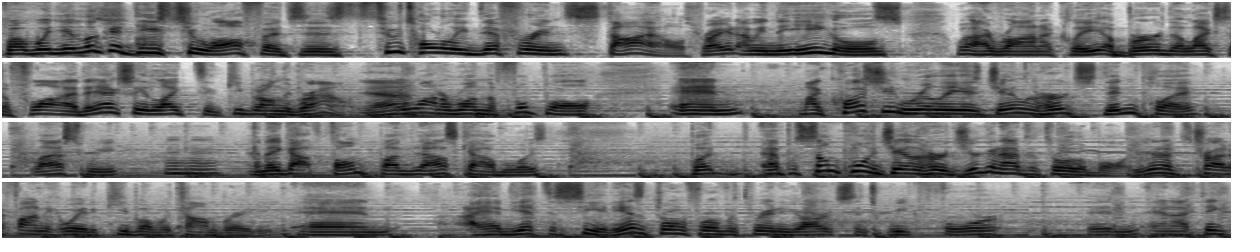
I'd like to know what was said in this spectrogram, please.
But when you look at these two offenses, two totally different styles, right? I mean, the Eagles, well, ironically, a bird that likes to fly, they actually like to keep it on the ground. Yeah. They want to run the football. And my question really is Jalen Hurts didn't play last week, Mm-hmm. and they got thumped by the Dallas Cowboys. But at some point, Jalen Hurts, you're going to have to throw the ball. You're going to have to try to find a way to keep up with Tom Brady. And I have yet to see it. He hasn't thrown for over 300 yards since week four. And, and I think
